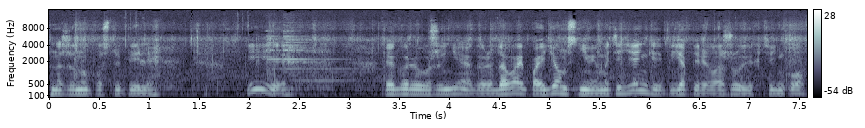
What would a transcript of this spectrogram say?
на жену поступили. И я говорю жене, я говорю, давай пойдем снимем эти деньги, я переложу их в Тинькофф.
